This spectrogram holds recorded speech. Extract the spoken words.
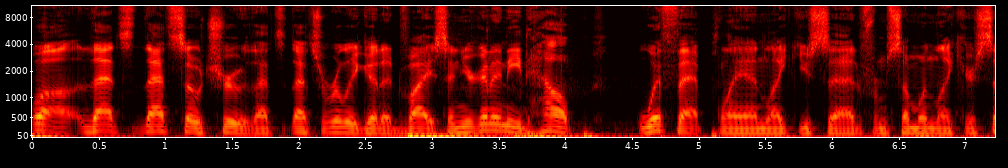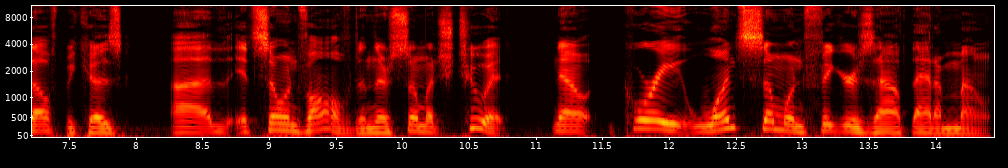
Well, that's that's so true. That's that's really good advice, and you're going to need help with that plan, like you said, from someone like yourself, because uh, it's so involved and there's so much to it. Now, Corey, once someone figures out that amount,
